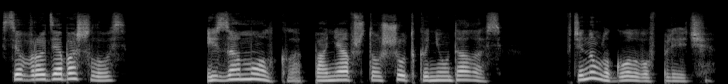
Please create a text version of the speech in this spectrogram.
«Все вроде обошлось». И замолкла, поняв, что шутка не удалась. Втянула голову в плечи.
